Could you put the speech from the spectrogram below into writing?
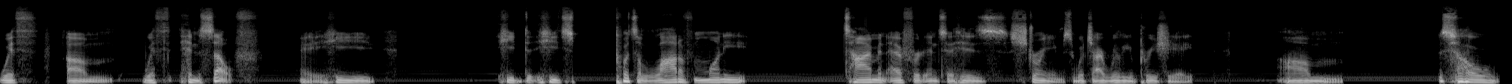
with um with himself. He he he puts a lot of money, time and effort into his streams, which I really appreciate. Um so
